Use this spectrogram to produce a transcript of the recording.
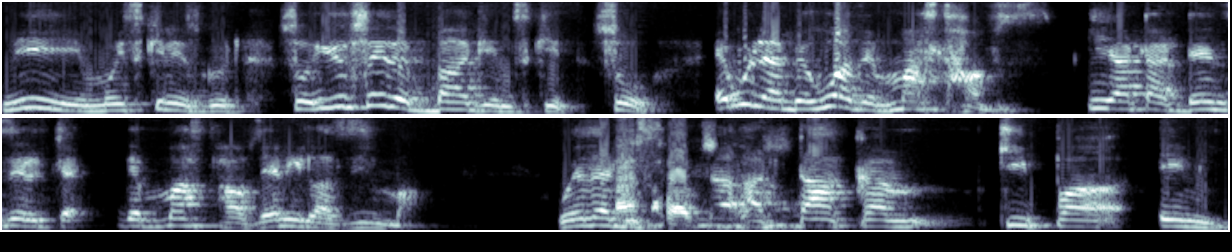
Me, Moiskin is good. So you say the bargains kid. So hebu niambie who are the must haves? Hii hata Denzel the must haves, yani lazima. Whether ataka keeper, any.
